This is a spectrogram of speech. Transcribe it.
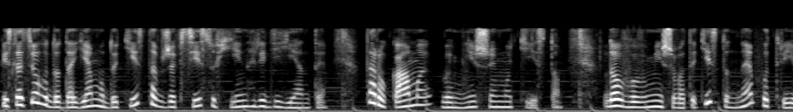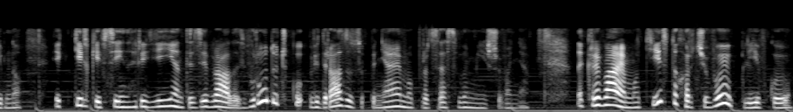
Після цього додаємо до тіста вже всі сухі інгредієнти та руками вимішуємо тісто. Довго вимішувати тісто не потрібно. Як тільки всі інгредієнти зібрались в грудочку, відразу зупиняємо процес вимішування. Накриваємо тісто харчовою плівкою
